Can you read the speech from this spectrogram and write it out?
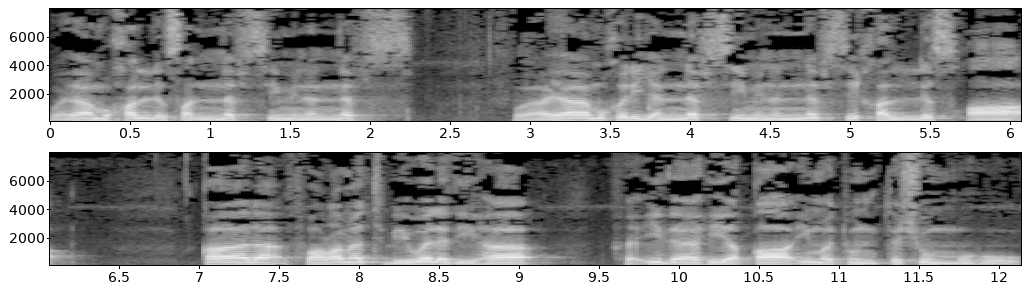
ويا مخلص النفس من النفس ويا مخرج النفس من النفس خلصها. قال فرمت بولدها فإذا هي قائمة تشمه.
